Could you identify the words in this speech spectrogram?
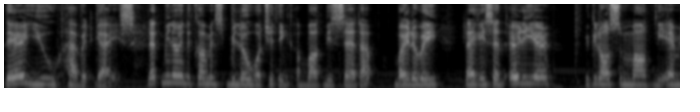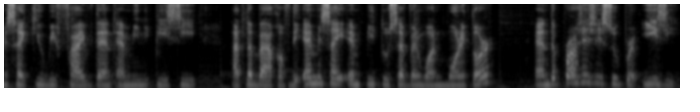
There you have it guys. Let me know in the comments below what you think about this setup. By the way, like I said earlier, we can also mount the MSI Cubi 5 10M mini PC at the back of the MSI MP271 monitor and the process is super easy.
